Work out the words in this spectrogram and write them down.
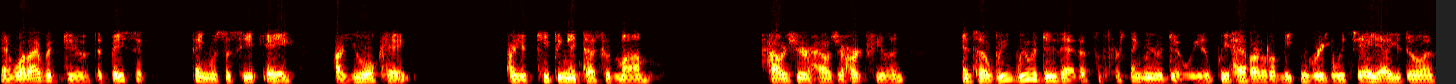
And what I would do, the basic thing was to see, A, are you okay? Are you keeping in touch with mom? How's your how's your heart feeling? And so we we would do that. That's the first thing we would do. We we'd have our little meet and greet, and we'd say, "Hey, how you doing?"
